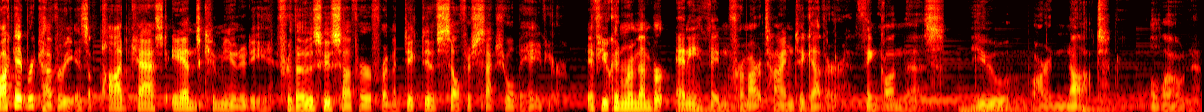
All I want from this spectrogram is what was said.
Rocket Recovery is a podcast and community for those who suffer from addictive, selfish sexual behavior. If you can remember anything from our time together, think on this you are not alone.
